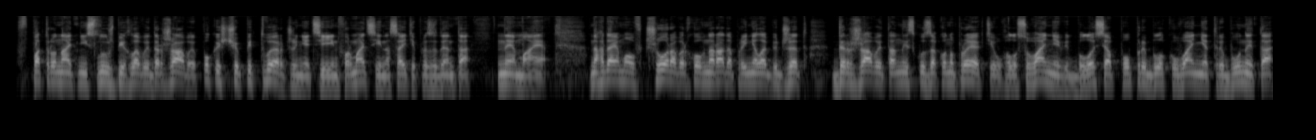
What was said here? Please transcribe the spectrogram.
в патронатній службі глави держави. Поки що підтвердження цієї інформації на сайті президента немає. Нагадаємо, вчора Верховна Рада прийняла бюджет держави та низку законопроєктів. Голосування відбулося попри блокування трибуни та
